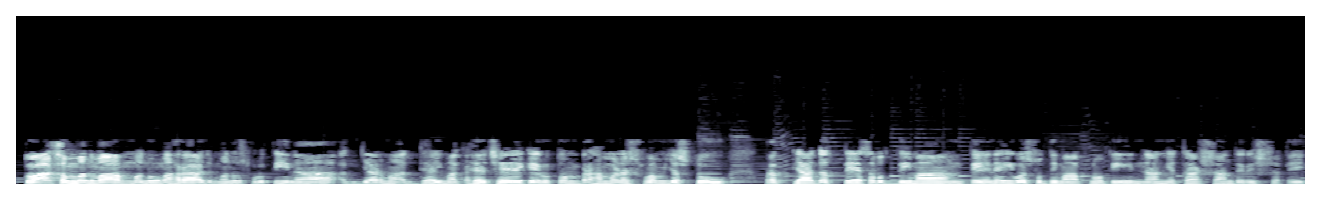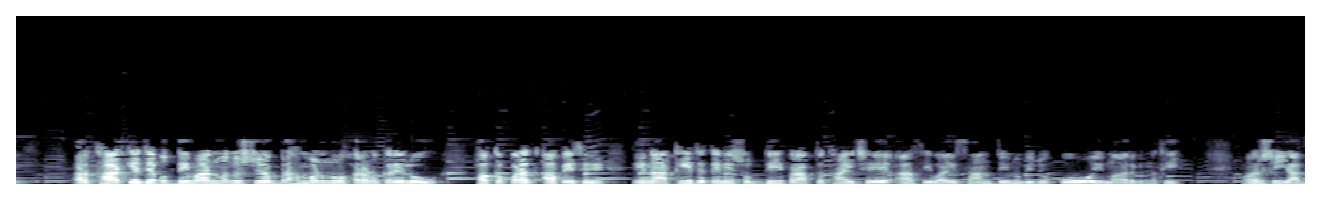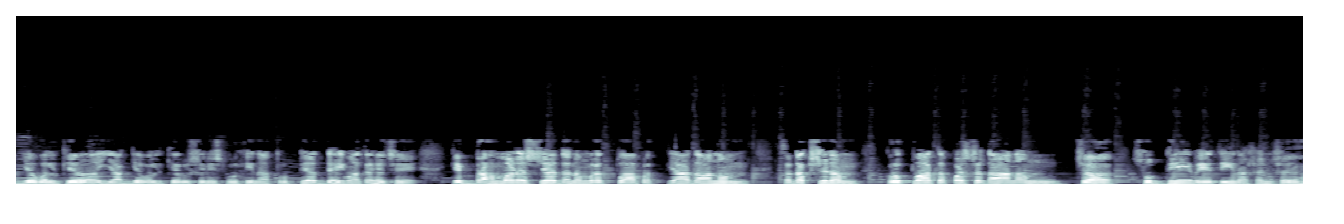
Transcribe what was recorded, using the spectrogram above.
તો આ સંબંધમાં મનુ મહારાજ મનુસ્મૃતિના અગિયારમાં અધ્યાયમાં કહે છે કે ઋતુમ બ્રાહ્મણ સ્વમ યસ્તુ, પ્રત્યાદત્તે સબુદ્ધિમાન શુદ્ધિમાં શુદ્ધિમાપનોતી, નાન્યથા શાંતિ રિષ્યતે અર્થાત કે જે બુદ્ધિમાન મનુષ્ય બ્રાહ્મણનું હરણ કરેલું હક પરત આપે છે, એનાથી જ તેની શુદ્ધિ પ્રાપ્ત થાય છે. આ સિવાય શાંતિનો બીજો કોઈ માર્ગ નથી. મહર્ષિ યાજ્ઞવલ્ક્ય યાજ્ઞવલ્ક્ય ઋષિની સ્મૃતિના તૃતીય અધ્યાયમાં કહે છે કે, બ્રાહ્મણસ્ય ધનમ રત્વા પ્રત્યાદાનમ સદક્ષિણમ કૃત્વા તપસ્દાનમ ચ શુદ્ધિ વેતી ન સંશય.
